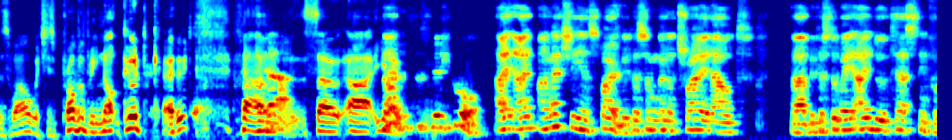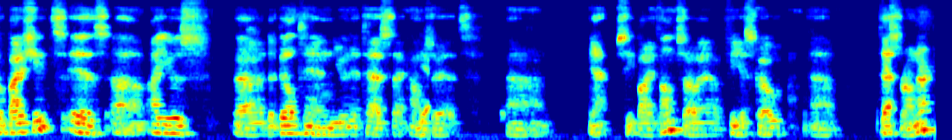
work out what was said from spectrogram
as well, which is probably not good code. Um, Yeah. So uh, you no, know, this is really cool. I, I I'm actually inspired because I'm going to try it out. Uh, because the way I do testing for PySheets is uh, I use uh, the built-in unit test that comes with uh, yeah CPython, so a VS Code uh, test runner.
